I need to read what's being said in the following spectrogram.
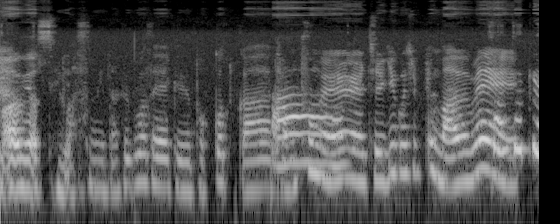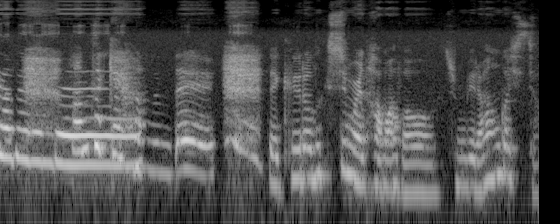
마음이었습니다. 맞습니다. 그곳의 그 벚꽃과 아. 단풍을 즐기고 싶은 마음에 산책해야 되는데 산책해야 하는데 네, 그런 흑심을 담아서 준비를 한 것이죠.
